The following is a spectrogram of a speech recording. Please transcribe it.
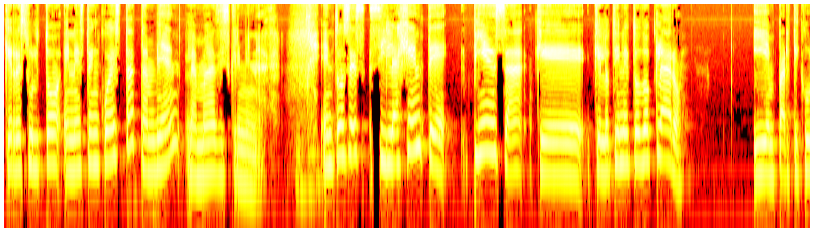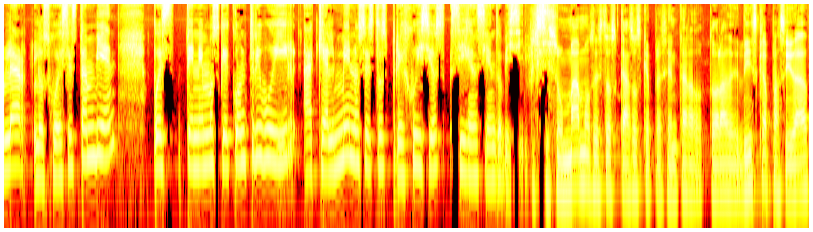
que resultó en esta encuesta también la más discriminada. Entonces, si la gente piensa que, que lo tiene todo claro, y en particular los jueces también, pues tenemos que contribuir a que al menos estos prejuicios sigan siendo visibles. Si sumamos estos casos que presenta la doctora de discapacidad,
